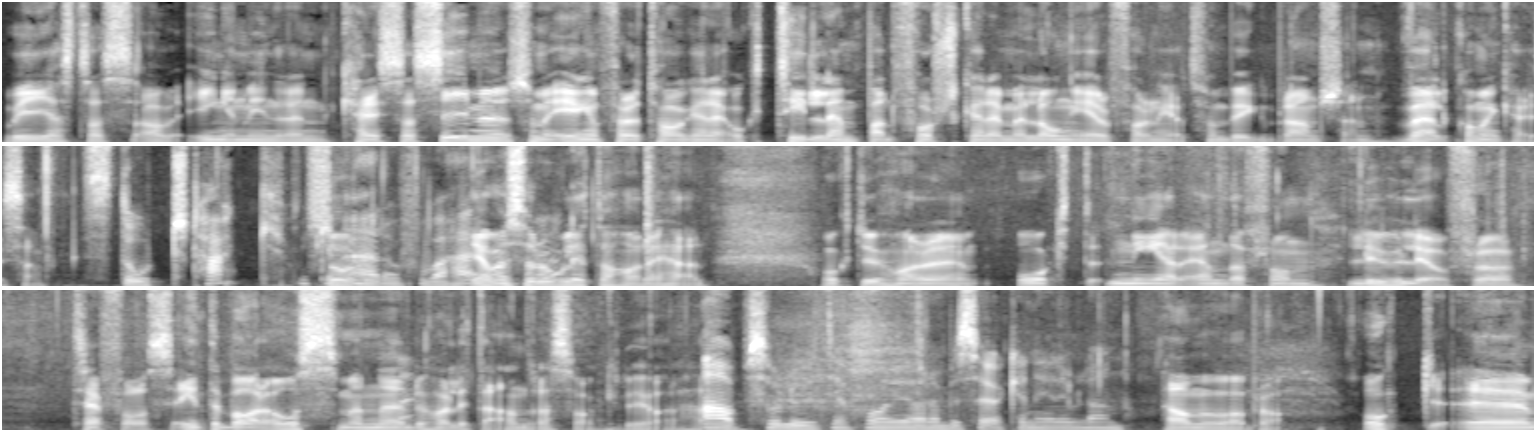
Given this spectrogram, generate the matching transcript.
Vi gästas av ingen mindre än Kajsa Simu som är egenföretagare och tillämpad forskare med lång erfarenhet från byggbranschen. Välkommen Kajsa! Stort tack! Vilken så, ära att få vara här. Ja, men så roligt att ha dig här. Och du har eh, åkt ner ända från Luleå för att träffa oss. Inte bara oss, men eh, Nej. du har lite andra saker du gör här. Absolut, jag får göra besök här nere ibland. Ja, men vad bra. Och eh,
